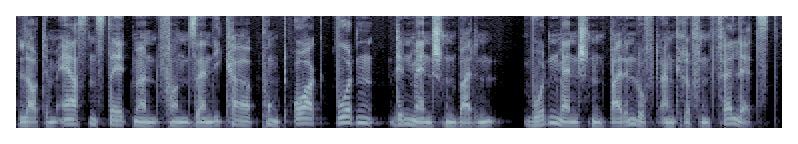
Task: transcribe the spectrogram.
Laut dem ersten Statement von sendika.org wurden, wurden Menschen bei den Luftangriffen verletzt.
